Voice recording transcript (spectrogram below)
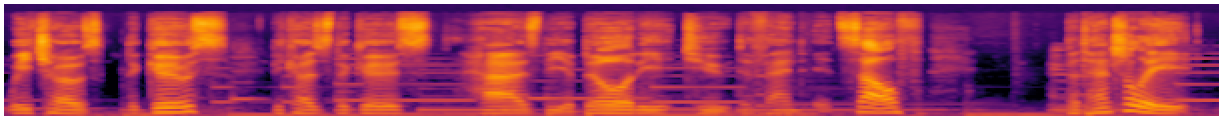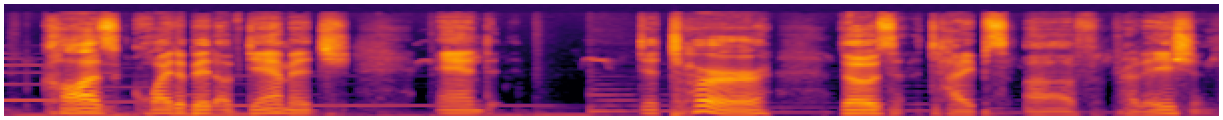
We chose the goose because the goose has the ability to defend itself, potentially cause quite a bit of damage, and deter those types of predation.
